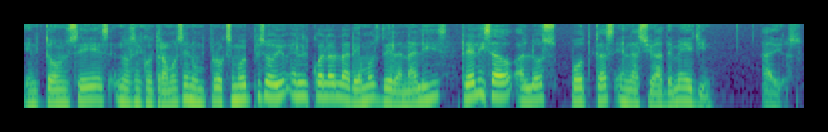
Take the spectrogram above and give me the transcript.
Entonces nos encontramos en un próximo episodio en el cual hablaremos del análisis realizado a los podcasts en la ciudad de Medellín. Adiós.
